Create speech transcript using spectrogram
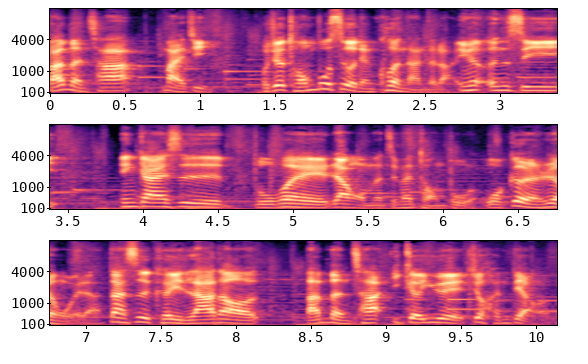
版本差迈进。我觉得同步是有点困难的啦，因为 NC 应该是不会让我们这边同步，我个人认为啦。但是可以拉到版本差一个月就很屌了，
